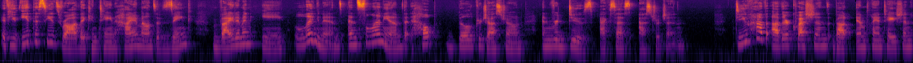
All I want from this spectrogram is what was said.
If you eat the seeds raw, they contain high amounts of zinc, vitamin E, lignans, and selenium that help build progesterone and reduce excess estrogen. Do you have other questions about implantation,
